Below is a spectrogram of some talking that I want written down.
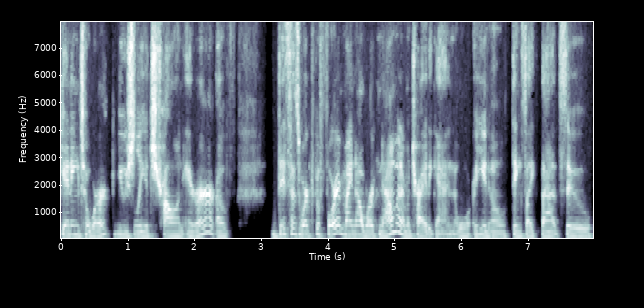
getting to work. Usually it's trial and error of this has worked before. It might not work now, but I'm gonna try it again, or you know, things like that. So,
